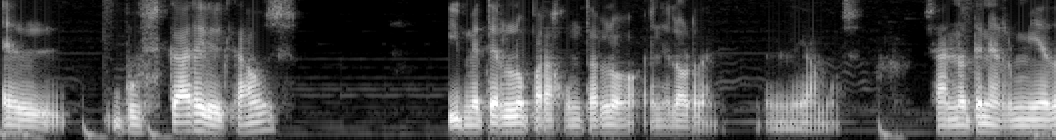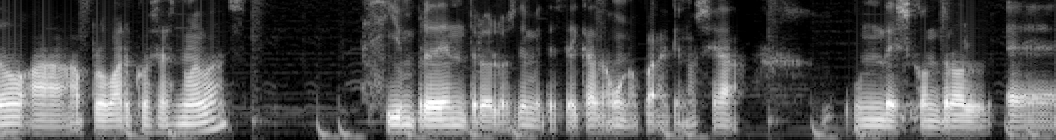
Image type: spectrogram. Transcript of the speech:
el buscar el caos y meterlo para juntarlo en el orden, digamos. O sea, no tener miedo a probar cosas nuevas, siempre dentro de los límites de cada uno para que no sea un descontrol eh,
